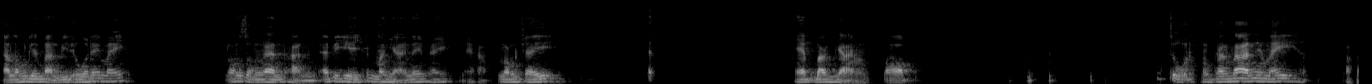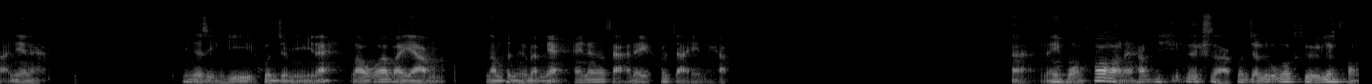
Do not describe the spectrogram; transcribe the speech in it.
อลองเรียนผ่านวิดีโอได้ไหม ลองส่งงานผ่านแอปพลิเคชันบางอย่างได้ไหมนะครับ ลองใช้แอปบางอย่างตอบ จทย์ของการบ้านได้ไหมประมาณเนี้ยนะครับนี่คือสิ่งที่ควรจะมีนะ เราก็พยายามนำเสนอแบบเนี้ยให้นักศึกษาได้เข้าใจนะครับในหัวข้อนะครับที่นักศึกษาควรจะรู้ก็คือเรื่องของ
